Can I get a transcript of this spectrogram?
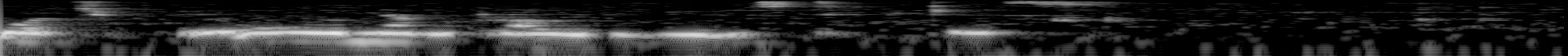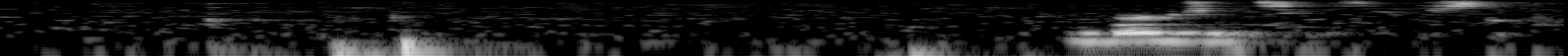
which it will never probably be used because emergencies or something.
